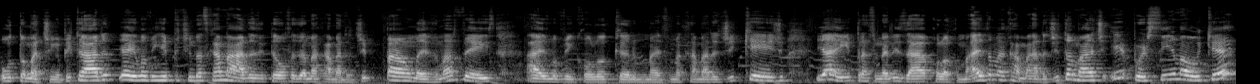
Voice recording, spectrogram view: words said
o tomatinho picado. E aí eu vou vir repetindo as camadas. Então eu vou fazer uma camada de pão mais uma vez. Aí eu vou vir colocando mais uma camada de queijo. E aí, pra finalizar, eu coloco mais uma camada de tomate. E por cima, o que?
